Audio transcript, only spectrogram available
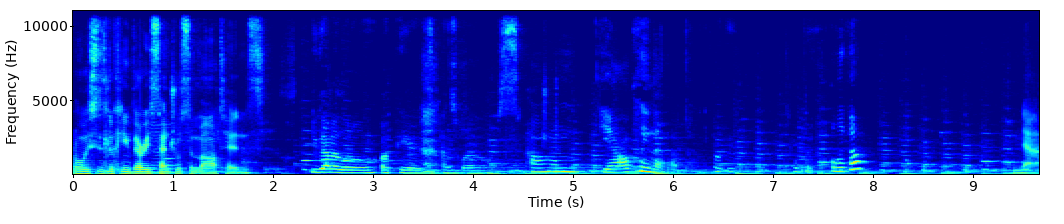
Oh, this is looking very Central St. Martin's. You got a little up here as well. Um, yeah, I'll clean that up. Okay. Look up. No.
